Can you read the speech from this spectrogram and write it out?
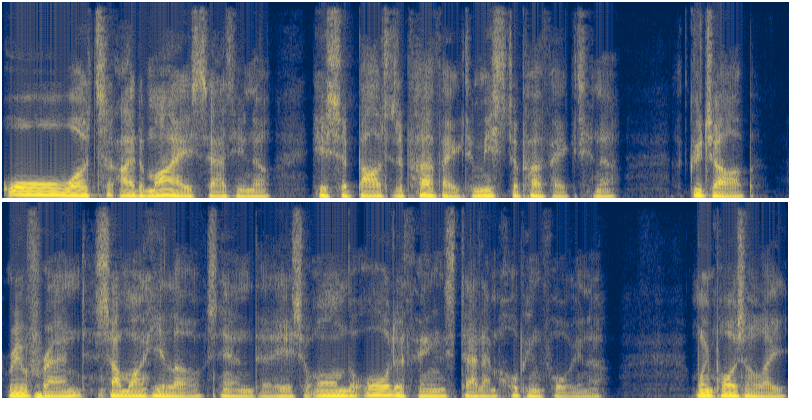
All what I admire is that, you know, he's about the perfect, Mr. Perfect, you know. Good job, real friend, someone he loves, and he's on all the things that I'm hoping for, you know. More importantly,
